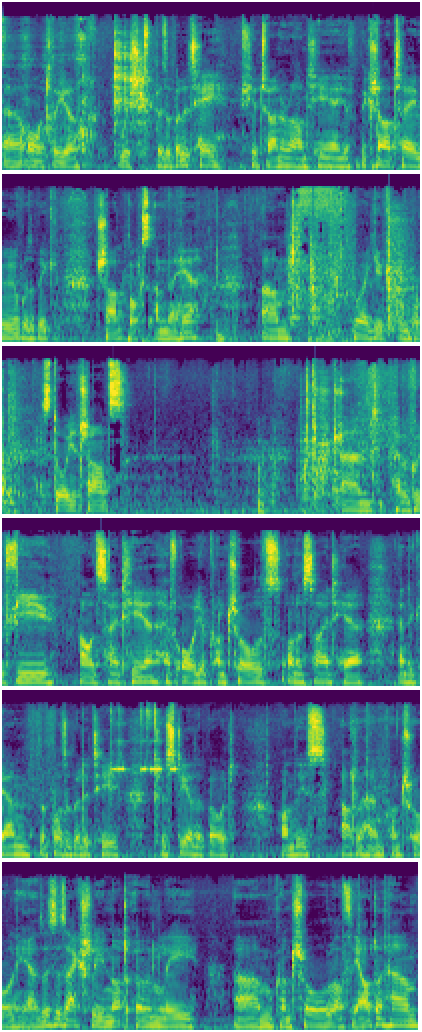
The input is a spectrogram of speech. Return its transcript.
uh, or to your wished visibility. If you turn around here, you have a big chart table with a big chart box under here um, where you can store your charts and have a good view outside here, have all your controls on the side here, and again the possibility to steer the boat on this auto helm control here. This is actually not only um, control of the auto helm,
